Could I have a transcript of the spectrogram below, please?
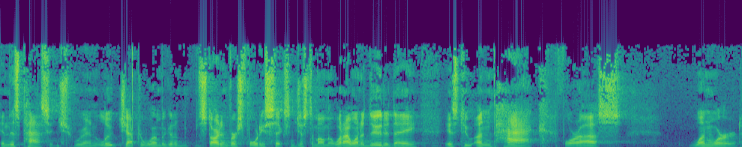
In this passage, we're in Luke chapter 1. We're going to start in verse 46 in just a moment. What I want to do today is to unpack for us one word.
